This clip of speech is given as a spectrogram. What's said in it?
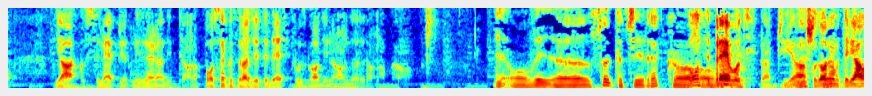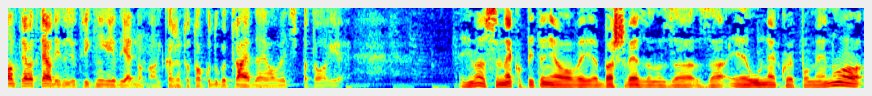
jako se neprijatno iznenadite. Ono, posebno kad sarađujete 10 plus godina, onda ono, kao, E, ovaj, a, sad kad si rekao... On se ovaj, prevodi, znači ja nešto- ako dobijem materijal, on treba ceo da izađe u tri knjige odjednom, ali kažem, to toliko dugo traje da je ovo već patologija. Imao sam neko pitanje ovaj, baš vezano za, za EU, neko je pomenuo,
